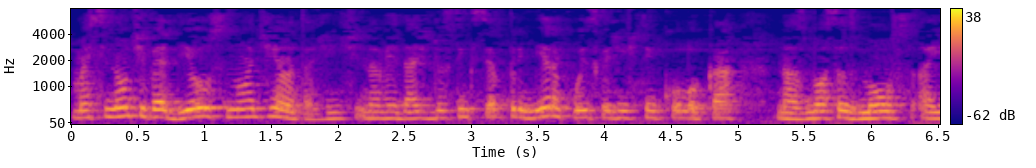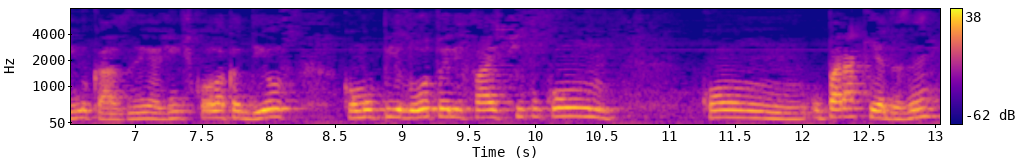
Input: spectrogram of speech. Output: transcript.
Mas se não tiver Deus, não adianta. A gente, na verdade, Deus tem que ser a primeira coisa que a gente tem que colocar nas nossas mãos aí no caso, né? A gente coloca Deus como piloto, ele faz tipo com com o paraquedas, né?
